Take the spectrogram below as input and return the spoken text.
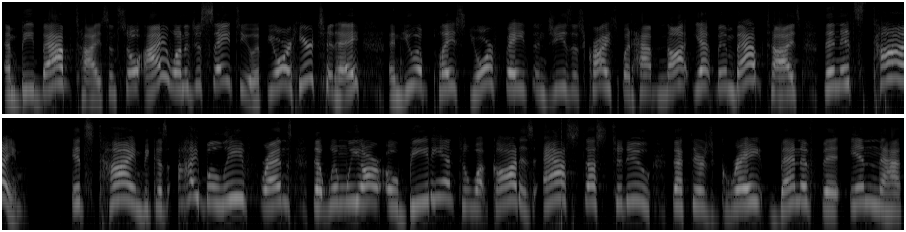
and be baptized. And so I want to just say to you if you're here today and you have placed your faith in Jesus Christ but have not yet been baptized, then it's time. It's time because I believe, friends, that when we are obedient to what God has asked us to do, that there's great benefit in that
